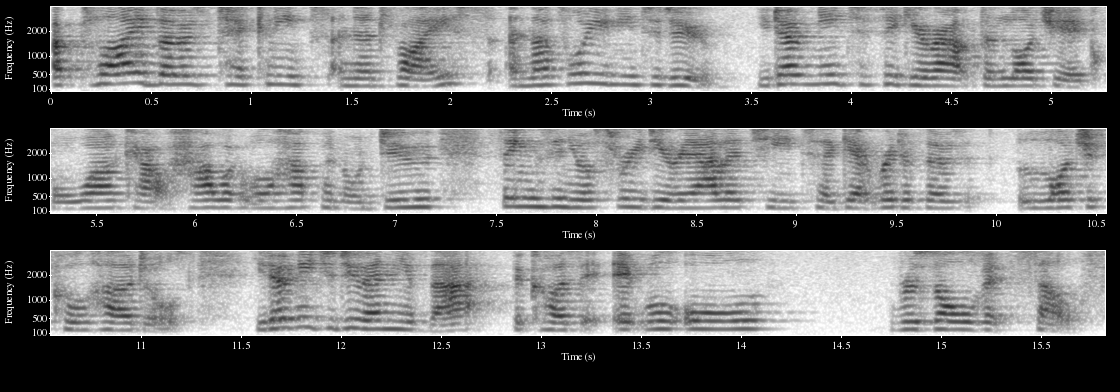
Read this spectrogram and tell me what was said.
apply those techniques and advice and that's all you need to do. You don't need to figure out the logic or work out how it will happen or do things in your 3d reality to get rid of those logical hurdles. You don't need to do any of that because it, will all resolve itself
